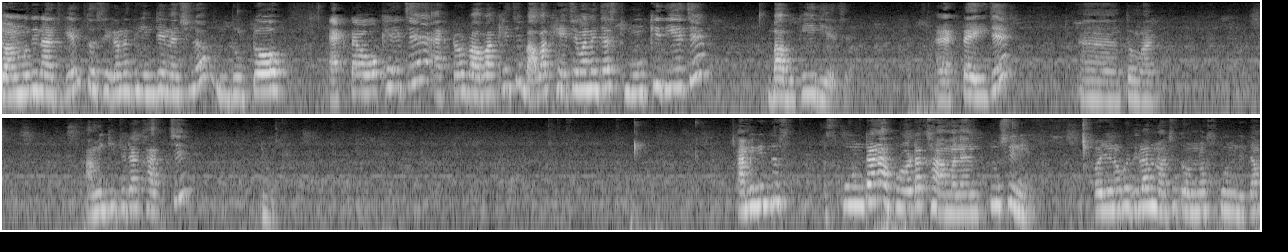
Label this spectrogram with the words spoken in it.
জন্মদিন আজকে, তো সেখানে তিনটে এনেছিল। দুটো, একটা ও খেয়েছে, একটা ওর বাবা খেয়েছে। বাবা খেয়েছে মানে জাস্ট মুখই দিয়েছে, বাবুকেই দিয়েছে। আর একটা এই যে তোমার আমি কিছুটা খাচ্ছি। আমি কিন্তু স্পুনটা না পুরোটা খা মানে চুষিনি ওই জন্য করে দিলাম, নচেত অন্য স্পুন দিতাম।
